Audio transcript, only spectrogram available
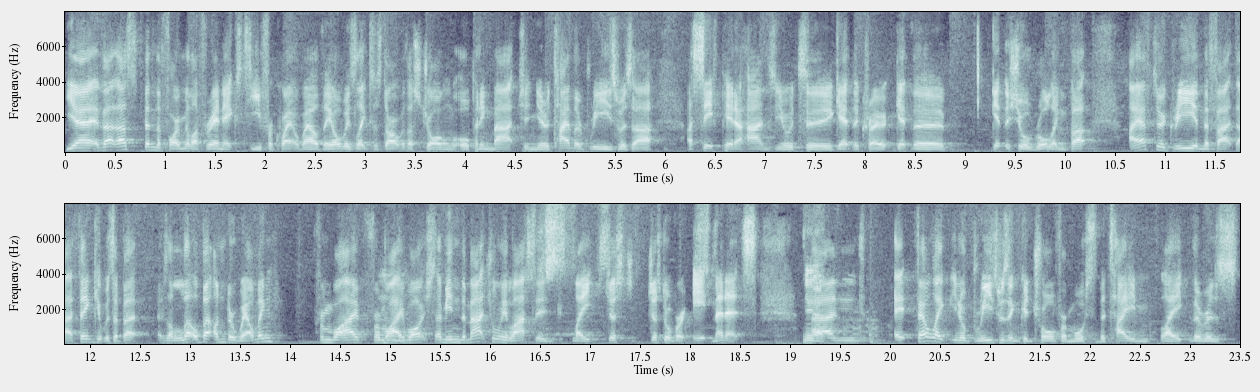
Yeah, that, that's been the formula for NXT for quite a while. They always like to start with a strong opening match, and you know Tyler Breeze was a, a safe pair of hands, you know, to get the crowd, get the get the show rolling. But I have to agree in the fact that I think it was a bit, it was a little bit underwhelming from what I from what I mm. watched. I mean, the match only lasted like just just over eight minutes, Yeah. and it felt like you know Breeze was in control for most of the time. Like there was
